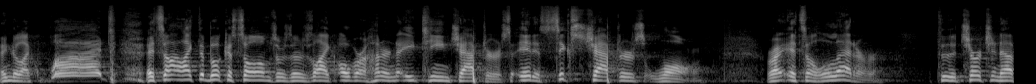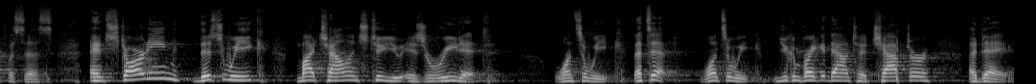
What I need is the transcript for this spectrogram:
and you're like, what? It's not like the book of Psalms where there's like over 118 chapters. It is six chapters long, right? It's a letter to the church in Ephesus. And starting this week, my challenge to you is read it once a week. That's it, once a week. You can break it down to a chapter a day,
